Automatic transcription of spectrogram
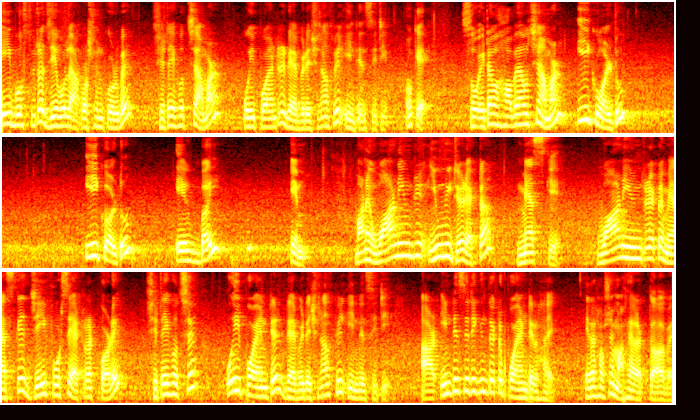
এই বস্তুটা যে বলে আকর্ষণ করবে, সেটাই হচ্ছে আমার ওই পয়েন্টের gravitational field intensity okay so এটা হবে হচ্ছে আমার equal to equal to F by M মানে ওয়ান ইউনিট ইউনিটের একটা ম্যাসকে ওয়ান ইউনিটের একটা ম্যাসকে যেই ফোর্সে অ্যাট্রাক্ট করে, সেটাই হচ্ছে ওই পয়েন্টের গ্র্যাভিটেশনাল ফিল্ড ইন্টেন্সিটি আর ইন্টেন্সিটি কিন্তু একটা পয়েন্টের হয়, এটা সবসময় মাথায় রাখতে হবে।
